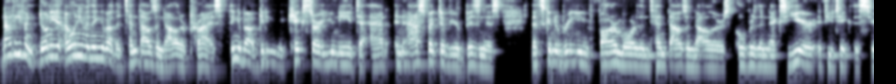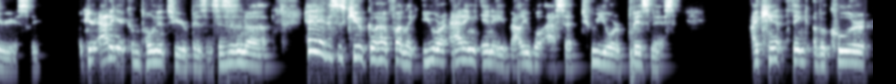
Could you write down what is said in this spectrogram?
not even don't even I won't even think about the ten thousand dollar prize. Think about getting the kickstart you need to add an aspect of your business that's going to bring you far more than ten thousand dollars over the next year if you take this seriously. Like you're adding a component to your business. This isn't a hey, this is cute, go have fun. Like you are adding in a valuable asset to your business. I can't think of a cooler,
